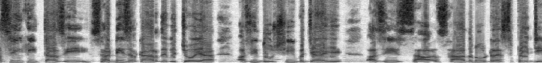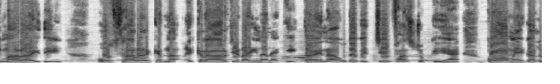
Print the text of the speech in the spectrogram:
ਅਸੀਂ ਕੀਤਾ ਸੀ ਸਾਡੀ ਸਰਕਾਰ ਦੇ ਵਿੱਚ ਹੋਇਆ ਅਸੀਂ ਦੋਸ਼ੀ ਬਚਾਏ ਅਸੀਂ ਸਾਧ ਨੂੰ ਐਡਰੈਸ ਭੇਜੀ ਮਹਾਰਾਜ ਦੀ ਉਹ ਸਾਰਾ ਇਕਰਾਰ ਜਿਹੜਾ ਇਹਨਾਂ ਨੇ ਕੀਤਾ ਹੈ ਨਾ ਉਹਦੇ ਵਿੱਚ ਫਸ ਚੁੱਕੇ ਆ। ਕੌਮ ਇਹ ਗੱਲ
